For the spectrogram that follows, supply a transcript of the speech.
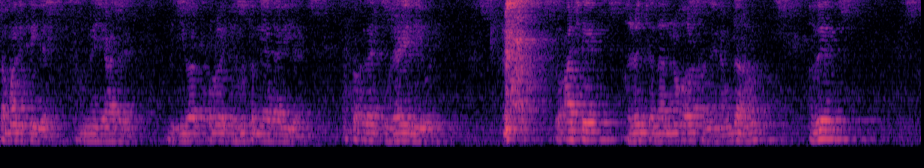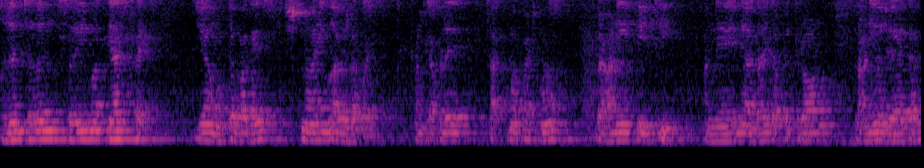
તમારી થઈ જાય. તમને યાદ રહે. બીજી વાર ખોલો એવું તમને યાદ આવી જાય. અથવા કદાચ ભૂલાય નહીં હોય. તો આ છે હલનચલનનો અર્થ અને એના ઉદાહરણ. હવે હલનચલન શરીરમાં ત્યાં જ થાય. જ્યાં મોટા ભાગે સ્નાયુ આવેલા હોય. કારણ કે આપણે સાતમા પાઠમાં પ્રાણી, પેશી અને એને આધારિત આપણે ત્રણ પ્રાણીઓ જોયા હતા.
